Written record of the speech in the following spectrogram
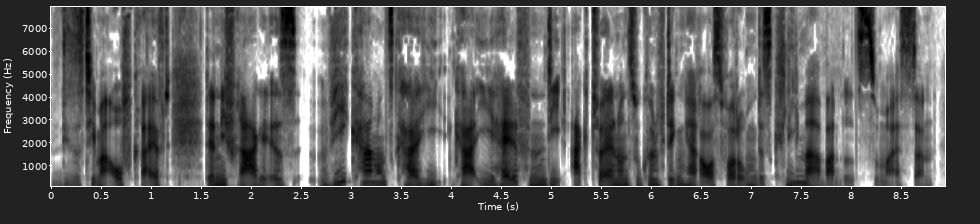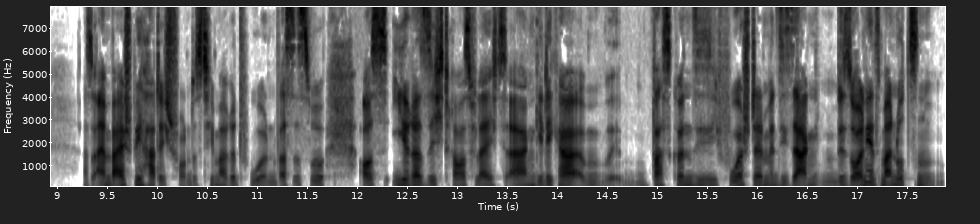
dieses Thema aufgreift. Denn die Frage ist, wie kann uns KI, KI helfen, die aktuellen und zukünftigen Herausforderungen des Klimawandels zu meistern? Also ein Beispiel hatte ich schon, das Thema Retouren. Was ist so aus Ihrer Sicht raus, vielleicht Angelika, ähm, was können Sie sich vorstellen, wenn Sie sagen, wir sollen jetzt mal nutzen,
